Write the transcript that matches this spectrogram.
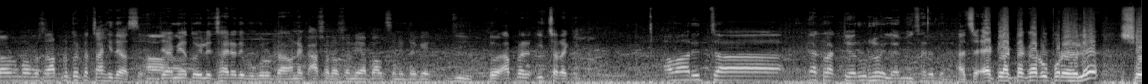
লালন পালন করছেন। আপনার তো একটা চাহিদা আছে হ্যাঁ। যে আমি এত হইলে ছাইরা দেবো গরুটা অনেক আশা আশা নিয়ে পালছেন এটাকে। জি। তো আপনার ইচ্ছাটা কি? আমার ইচ্ছা এক লাখ টাকার উঠ হইলে আমি ছেড়ে দেবো। আচ্ছা এক লাখ টাকার উপরে হলে সে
